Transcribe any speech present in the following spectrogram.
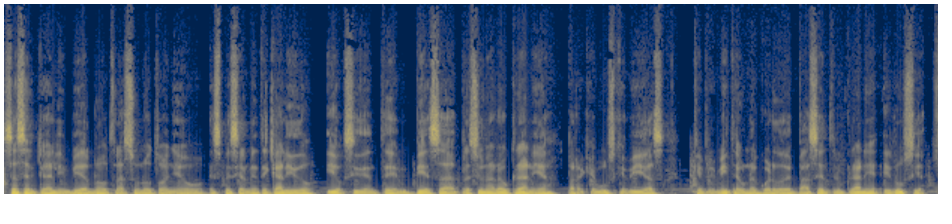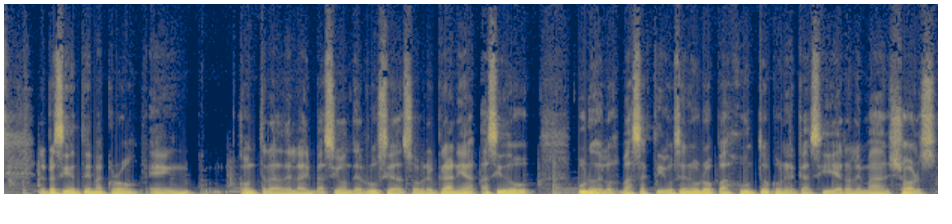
Se acerca el invierno tras un otoño especialmente cálido y Occidente empieza a presionar a Ucrania para que busque vías que permita un acuerdo de paz entre Ucrania y Rusia. El presidente Macron, en contra de la invasión de Rusia sobre Ucrania, ha sido uno de los más activos en Europa junto con el canciller alemán Scholz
